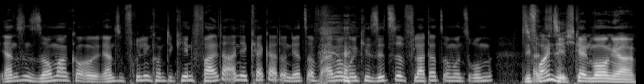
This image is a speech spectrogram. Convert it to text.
ganzen Sommer, den ganzen Frühling kommt die kein Falter angekeckert und jetzt auf einmal, wo ich hier sitze, flattert es um uns rum. Sie freuen sich. Ich kenne morgen, ja.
